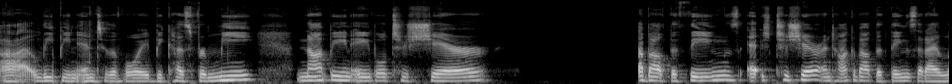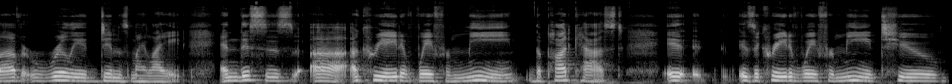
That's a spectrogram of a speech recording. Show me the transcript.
uh, Leaping into the Void, because for me, not being able to share about the things eh, to share and talk about the things that I love really dims my light. And this is a, a creative way for me. The podcast it, is a creative way for me to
